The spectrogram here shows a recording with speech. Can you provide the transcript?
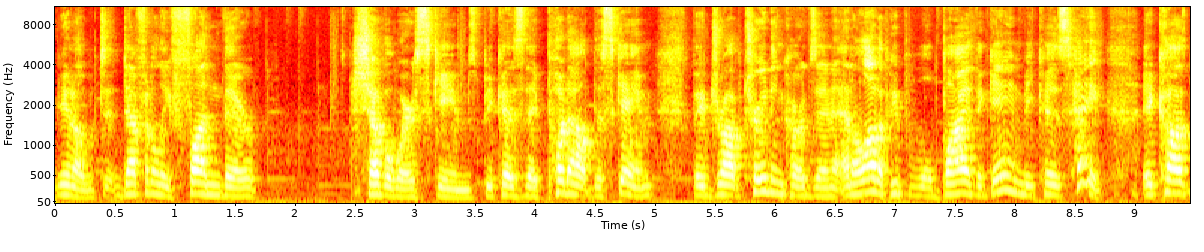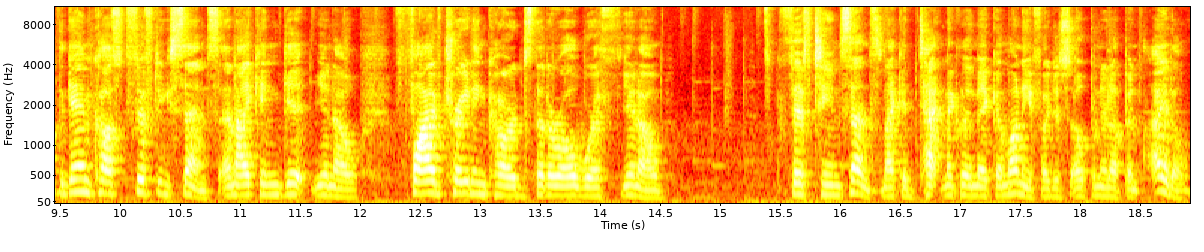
you know, to definitely fund their shovelware schemes because they put out this game, they drop trading cards in, and a lot of people will buy the game because hey, it cost the game cost fifty cents, and I can get you know five trading cards that are all worth you know 15 cents and I could technically make a money if I just open it up in idle.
